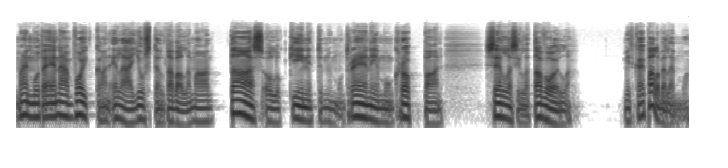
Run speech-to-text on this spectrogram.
mä en muuta enää voikaan elää just tällä tavalla. Mä oon taas ollut kiinnittynyt mun treeniin, mun kroppaan sellaisilla tavoilla, mitkä ei palvele mua.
